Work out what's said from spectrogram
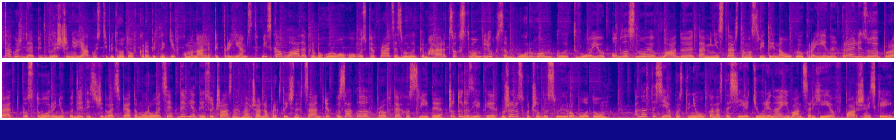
Також для підвищення якості підготовки робітників комунальних підприємств міська влада Кривого Рогу у співпраці з Великим Герцогством, Люксембургом, Литвою, обласною владою та Міністерством освіти і науки України реалізує проект по створенню у 2025 році дев'яти сучасних навчально-практичних центрів в закладах профтехосвіти, чотири з яких вже розпочали свою роботу. Анастасія Костенюк, Анастасія Тюріна, Іван Сергієв, Паршемський.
